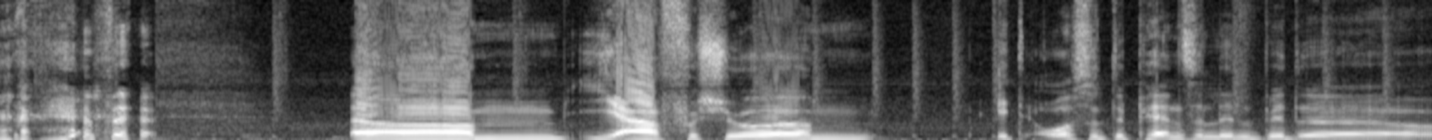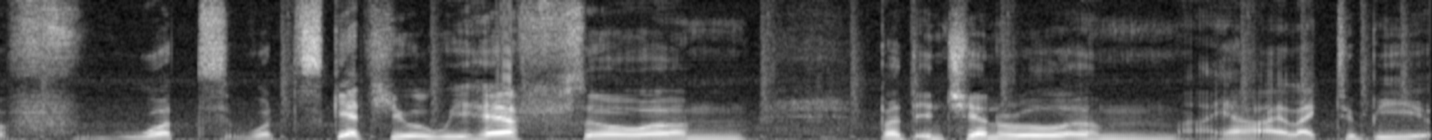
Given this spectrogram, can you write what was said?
um, yeah, for sure. Um, it also depends a little bit uh, of what what schedule we have. So, um, but in general, um, yeah, I like to be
